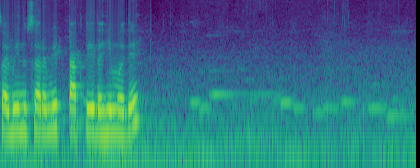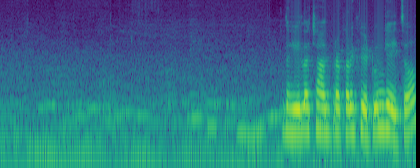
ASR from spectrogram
चवीनुसार मीठ टाकते दहीमध्ये. दहीला छान प्रकारे फेटून घ्यायचं.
